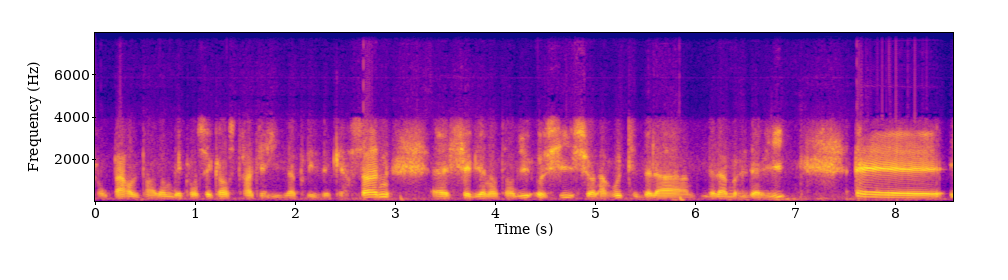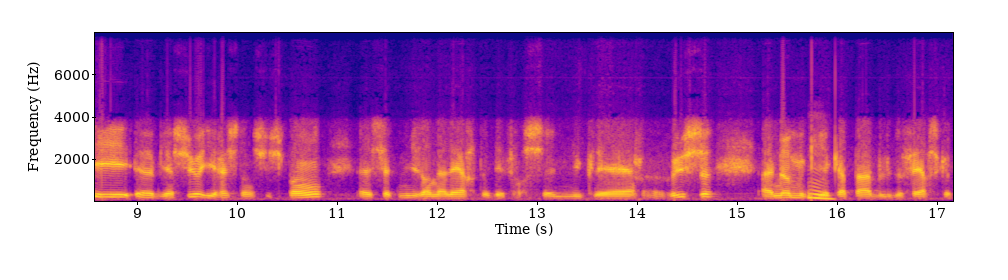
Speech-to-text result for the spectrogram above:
qu'on parle par exemple des conséquences stratégiques de la prise de Kherson, euh, c'est bien entendu aussi sur la route de la, de la Moldavie. Et, et euh, bien sûr, il reste en suspens euh, cette mise en alerte des forces nucléaires russes, un homme qui mm. est capable de faire ce que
